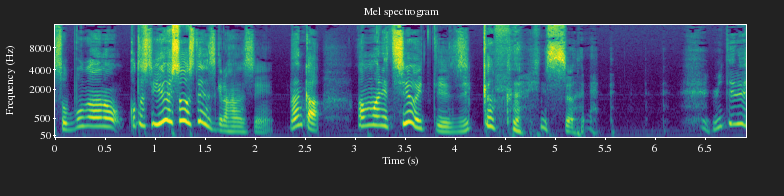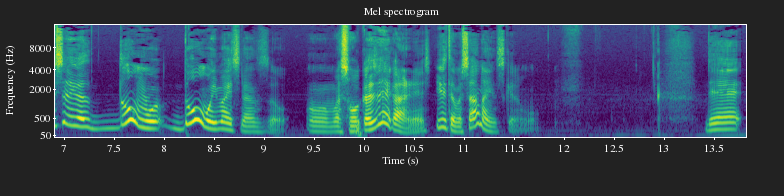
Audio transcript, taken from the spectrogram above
そう、僕あの、今年優勝してるんですけど、阪神。なんか、あんまり強いっていう実感がないんですよね 見てる試合がどうも、どうもいまいちなんですよ。うん、まあ紹介試合からね、言うてもしゃあないんですけども。で、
